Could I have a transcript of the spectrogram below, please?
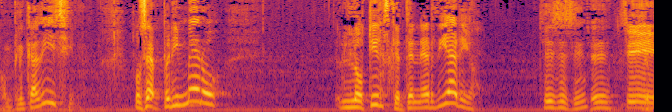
complicadísimo. O sea, primero lo tienes que tener diario. Sí, sí, sí. Sí,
